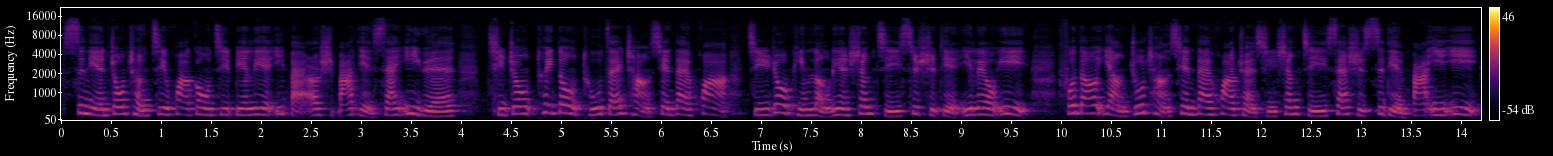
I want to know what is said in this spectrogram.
四年中程计划共计编列一百二十八点三亿元，其中推动屠宰场现代化及肉品冷链升级四十点一六亿，辅导养猪场现代化转型升级三十四点八一亿，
